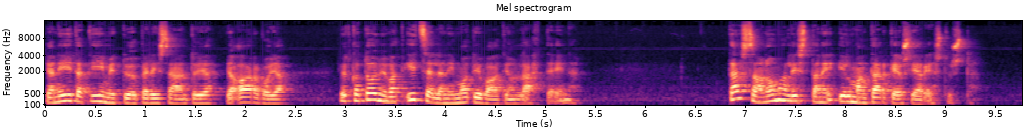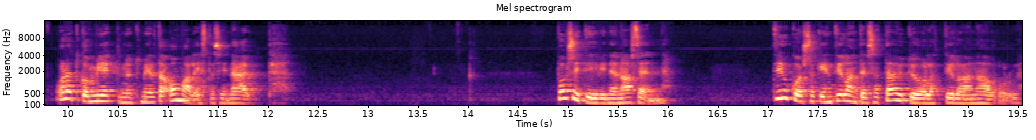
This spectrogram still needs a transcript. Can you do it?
ja niitä tiimityöpelisääntöjä ja arvoja, jotka toimivat itselleni motivaation lähteinä. Tässä on oma listani ilman tärkeysjärjestystä. Oletko miettinyt, miltä oma listasi näyttää? Positiivinen asenne. Tiukoissakin tilanteissa täytyy olla tilaa naurulle.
